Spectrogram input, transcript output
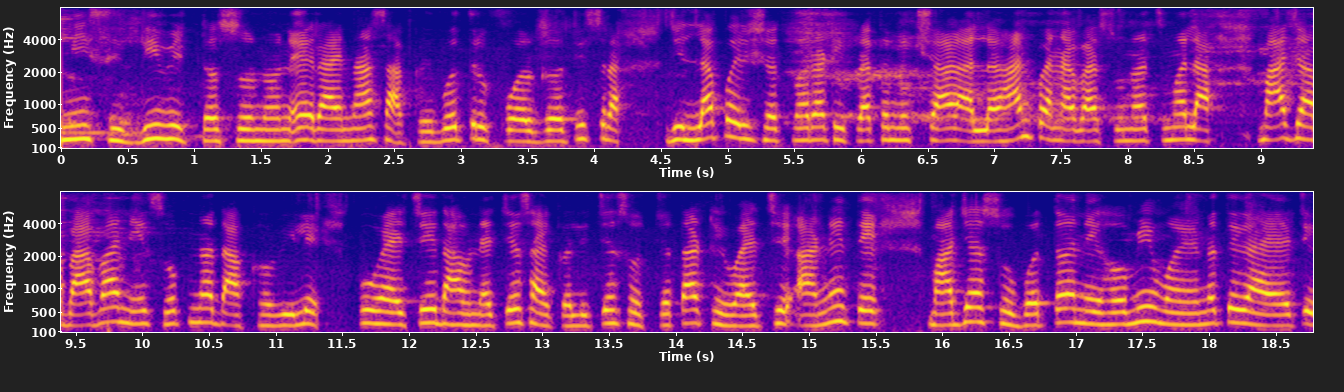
मी सिद्धी विठ्ठल सोनोने रायना साखळी बुद्रुक वर्ग तिसरा जिल्हा परिषद मराठी प्राथमिक शाळा लहानपणापासूनच मला माझ्या बाबाने स्वप्न दाखविले. पोहायचे धावण्याचे सायकलीचे स्वच्छता ठेवायचे आणि ते माझ्यासोबत नेहमी मेहनत घ्यायचे.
